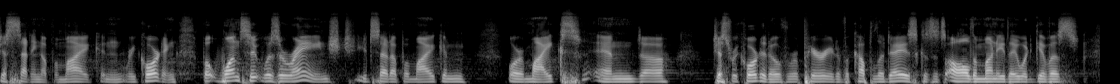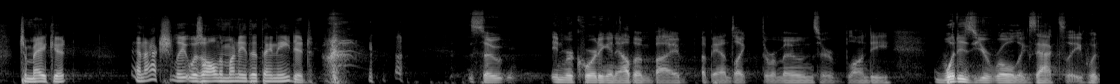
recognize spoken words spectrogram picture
just setting up a mic and recording. But once it was arranged, you'd set up a mic and or mics and uh, just record it over a period of a couple of days because it's all the money they would give us to make it. And actually, it was all the money that they needed. So, in recording an album by a band like the Ramones or Blondie, what is your role exactly? What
